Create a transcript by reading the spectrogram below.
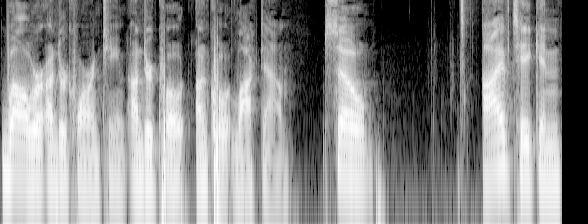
while we're under quarantine, under quote unquote lockdown. So I've taken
